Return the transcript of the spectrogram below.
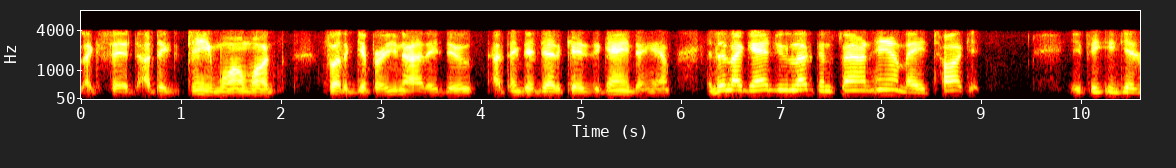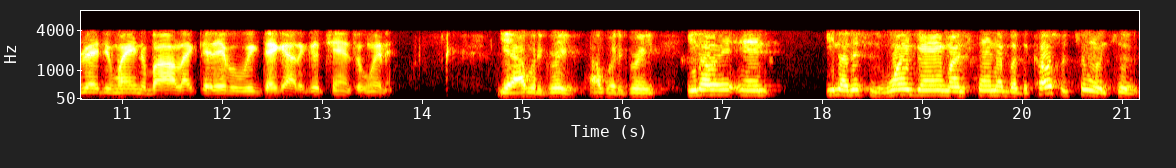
like I said, I think the team won one for the Gipper. You know how they do. I think they dedicated the game to him. It looked like Andrew Luck found him a target. If he can get Reggie Wayne the ball like that every week, they got a good chance of winning. Yeah, I would agree. I would agree. You know, and you know this is one game, I understand that, but the Colts are two and two.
